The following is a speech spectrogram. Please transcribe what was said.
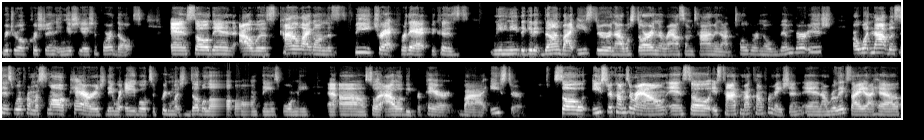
Ritual Christian Initiation for Adults. And so then I was kind of like on the speed track for that because we need to get it done by Easter. And I was starting around sometime in October, November ish or whatnot. But since we're from a small parish, they were able to pretty much double up on things for me uh, so that I will be prepared by Easter. So Easter comes around, and so it's time for my confirmation, and I'm really excited. I have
